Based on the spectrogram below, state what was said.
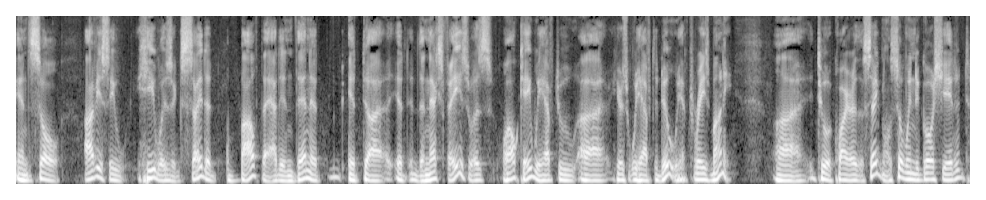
And so obviously he was excited about that and then it it uh it the next phase was well okay we have to uh here's what we have to do. We have to raise money uh to acquire the signal. So we negotiated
